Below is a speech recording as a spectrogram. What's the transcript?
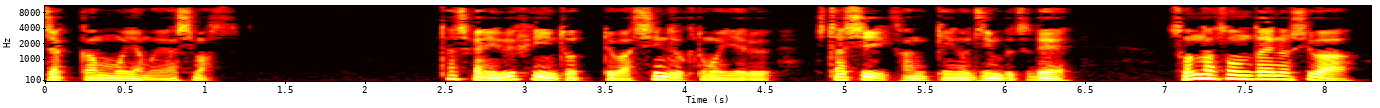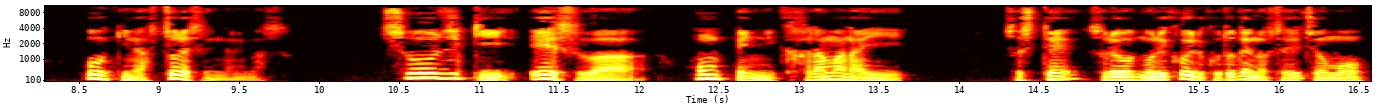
若干もやもやします。確かにルフィにとっては親族とも言える親しい関係の人物で、そんな存在の死は大きなストレスになります。正直、エースは本編に絡まない、そしてそれを乗り越えることでの成長も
